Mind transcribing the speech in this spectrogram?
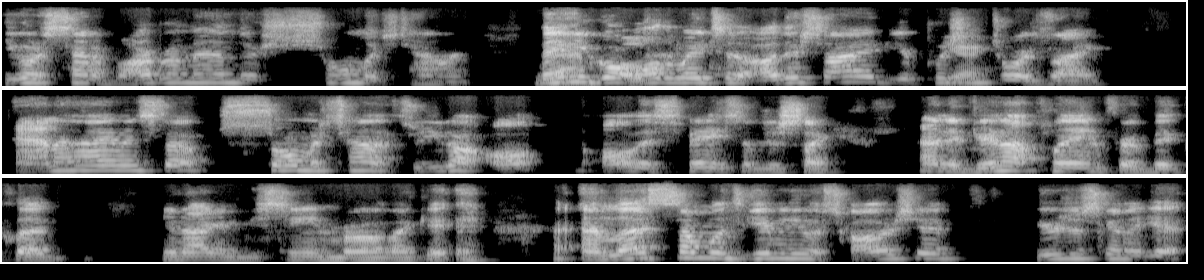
you go to Santa Barbara, man, there's so much talent. Then you go all the way to the other side, you're pushing Yeah. towards like Anaheim and stuff, so much talent. So you got all all this space of just like, and if you're not playing for a big club, you're not gonna be seen, bro. Like, it, it- unless someone's giving you a scholarship, you're just gonna get,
